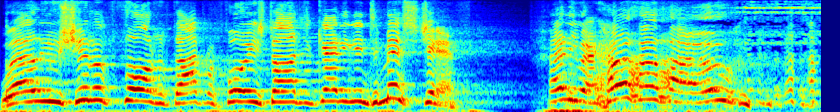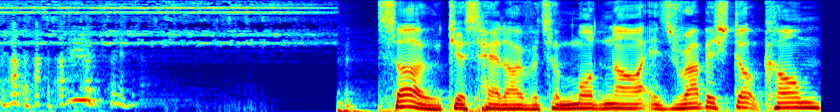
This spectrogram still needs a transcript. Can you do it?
Well, you should have thought of that before you started getting into mischief. Anyway, ho ho ho! So just head over to modernartisrubbish.com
